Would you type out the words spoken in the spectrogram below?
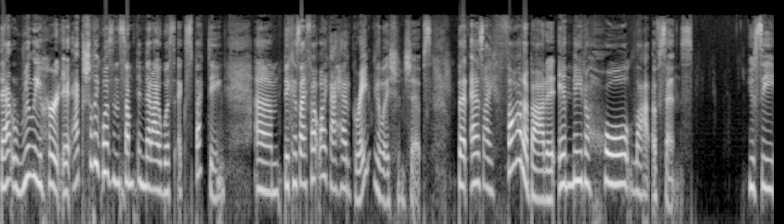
that really hurt. It actually wasn't something that I was expecting um, because I felt like I had great relationships. But as I thought about it, it made a whole lot of sense. You see,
